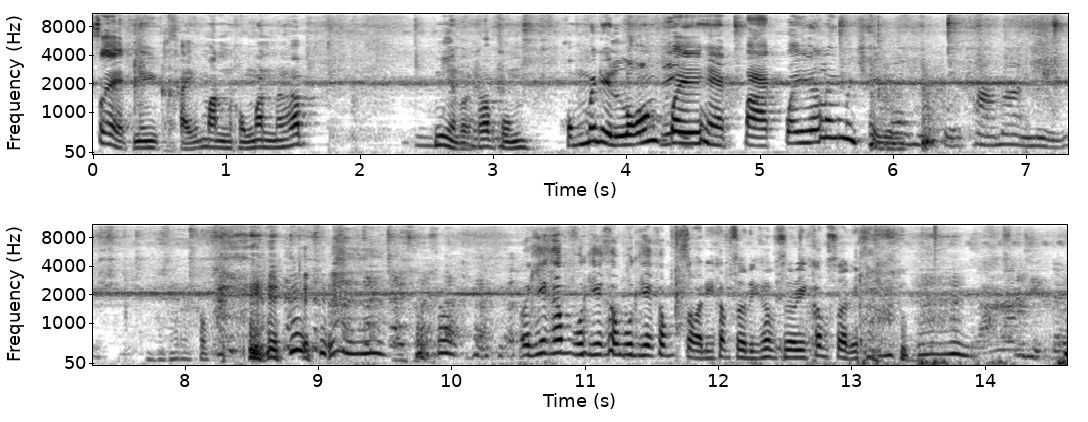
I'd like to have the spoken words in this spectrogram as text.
แทรกในไขมันของมันนะครับเนี่ยนะครับ ผมผมไม่ได้ร้องไปแหกปากไปอะไรไม่ใช่พ่อมันเปิดผ้าม่านหนึ่งโอเคครับโอเคครับโอเคครับสวัสดีครับสวัสดีครับสวัสดีครับสวัสดีครับ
